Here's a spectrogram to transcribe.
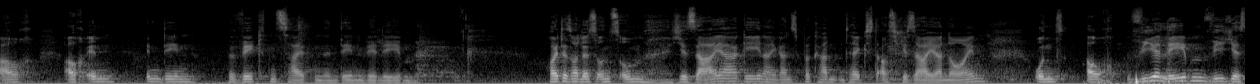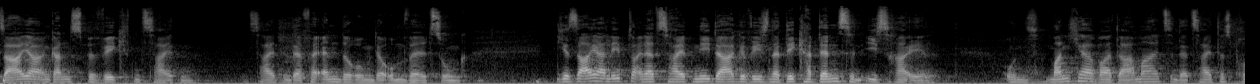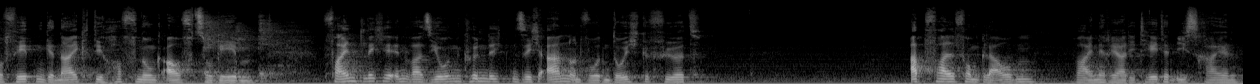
auch, auch in, in den bewegten Zeiten, in denen wir leben. Heute soll es uns um Jesaja gehen, einen ganz bekannten Text aus Jesaja 9. Und auch wir leben wie Jesaja in ganz bewegten Zeiten, in Zeiten der Veränderung, der Umwälzung. Jesaja lebte einer Zeit nie dagewesener Dekadenz in Israel. Und mancher war damals in der Zeit des Propheten geneigt, die Hoffnung aufzugeben. Feindliche Invasionen kündigten sich an und wurden durchgeführt. Abfall vom Glauben war eine Realität in Israel.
